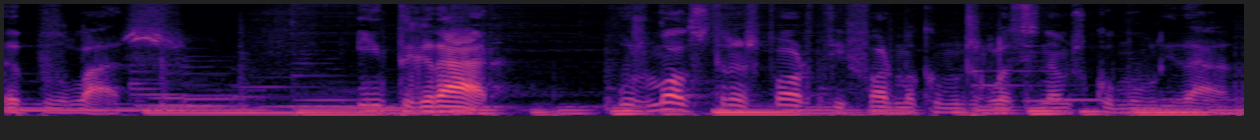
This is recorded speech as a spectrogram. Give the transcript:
pedulares. Integrar os modos de transporte e forma como nos relacionamos com a mobilidade.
